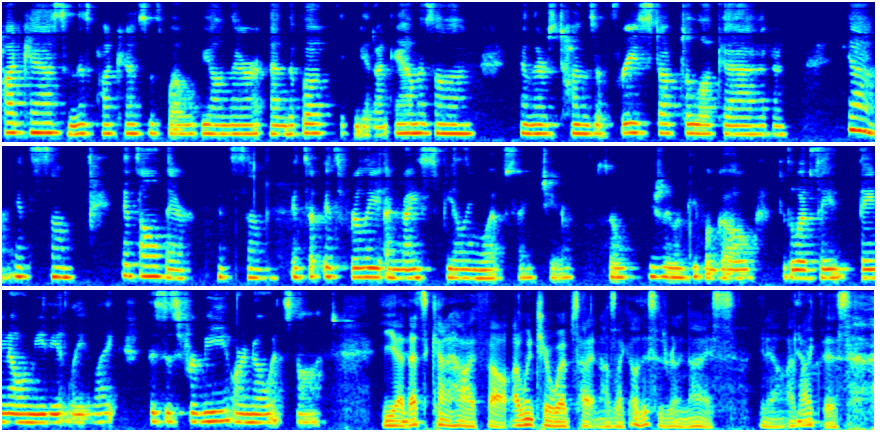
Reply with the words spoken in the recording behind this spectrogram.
podcasts and this podcast as well will be on there. And the book they can get on Amazon. And there's tons of free stuff to look at. And yeah it's um it's all there. It's um it's a, it's really a nice feeling website too so usually when people go to the website they know immediately like this is for me or no it's not yeah that's kind of how i felt i went to your website and i was like oh this is really nice you know, I yeah. like this.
